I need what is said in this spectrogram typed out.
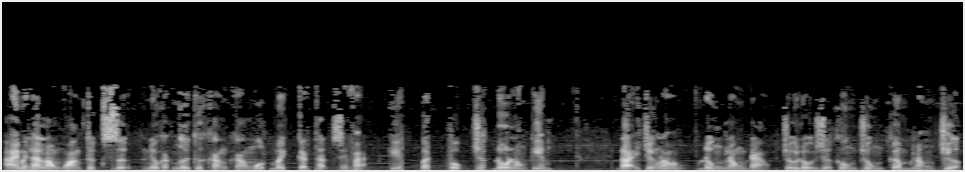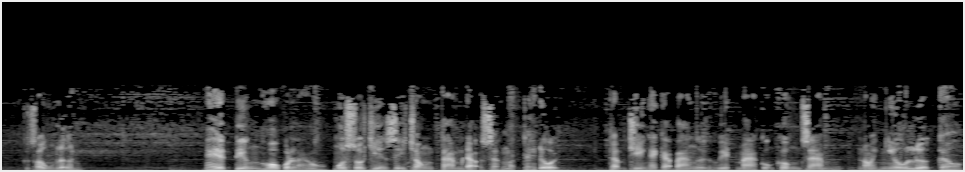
Ai mới là long hoàng thực sự nếu các người cứ khăng khăng một mịch cẩn thận sẽ phản kiếp bất phục trước đồ long kiếm. Đại trưởng lão Đông Long đảo trôi lội giữa không trung cầm long trượng giống lớn. Nghe được tiếng hô của lão, một số chiến sĩ trong tam đạo sắc mặt thay đổi, thậm chí ngay cả ba người huyết ma cũng không dám nói nhiều lừa câu.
